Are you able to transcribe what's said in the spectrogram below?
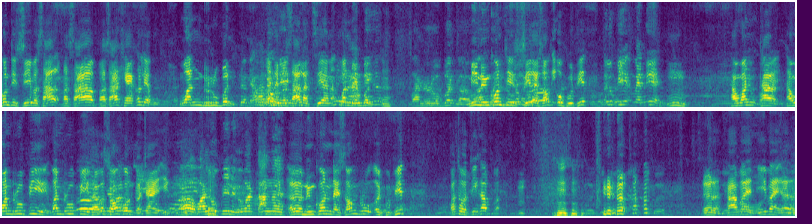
คนที่สี่ภาษาภาษาภาษาแขกเขาเรียกวันรูเบิลอันนี้ภาษารัสเซียนะวันรูเบิลเออวันรูเบิลมีหนึ่งคนที่สีได้สองที่โอ้พูดผิดไอ้ลูกพี่แมนนี่อืม ถ้าวันถ้าถ้าวันรูปีวันรูปีถ้าก็สองคนก็ใช่อีก เออวันลูกปีหนึ่งก็วันตังไงเออหนึ่งคนได้สองรูเอ้ยผู้พิษขอโทษทีครับอืม เออน่ะพาไปตีไปเออน่ะ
